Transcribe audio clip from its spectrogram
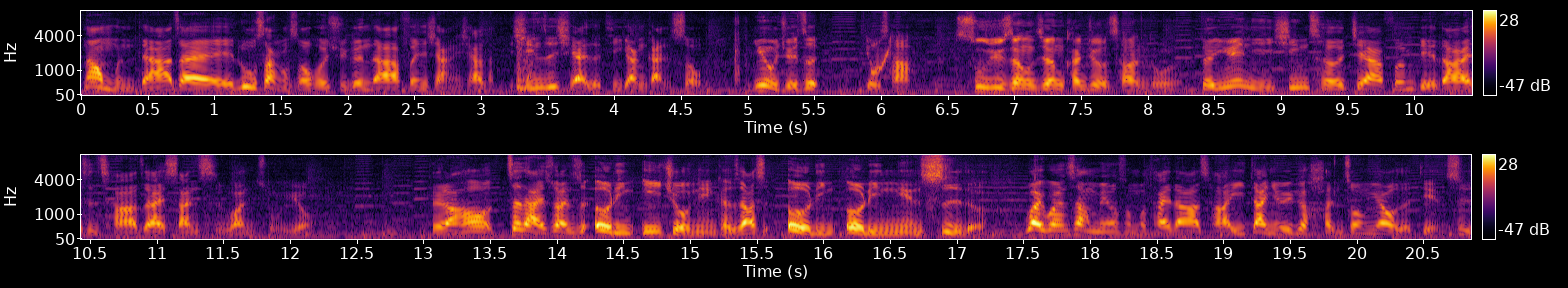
那我们等下在路上的时候会去跟大家分享一下行驶起来的体感感受，因为我觉得这有差。数据上这样看就有差很多了。对，因为你新车价分别大概是差在三十万左右。对，然后这台虽然是二零一九年，可是它是二零二零年式的，外观上没有什么太大的差异，但有一个很重要的点是，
